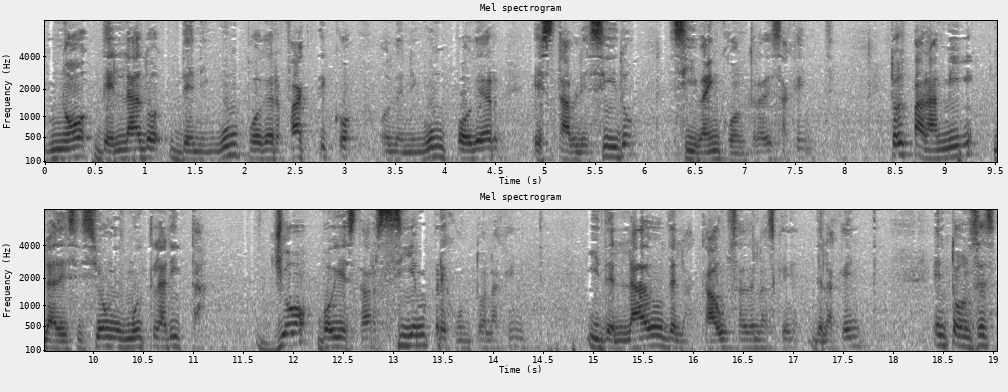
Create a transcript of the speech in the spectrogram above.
no del lado de ningún poder fáctico o de ningún poder establecido si va en contra de esa gente. Entonces, para mí la decisión es muy clarita. Yo voy a estar siempre junto a la gente y del lado de la causa de, las de la gente. Entonces,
